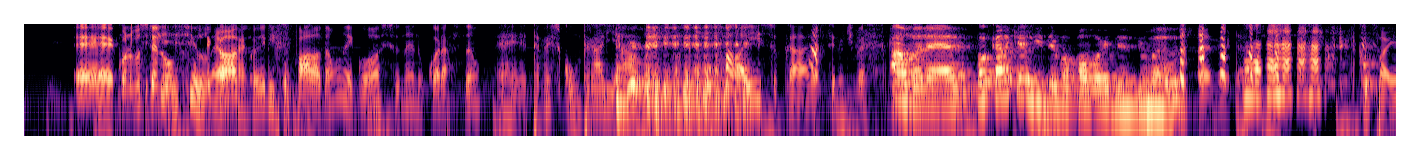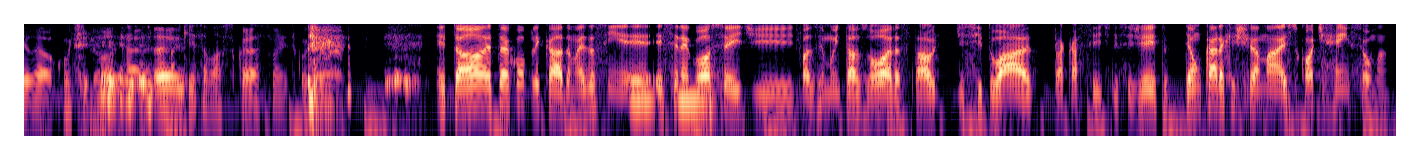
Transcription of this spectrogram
é, é, quando você Esse, não esse Léo, cara, quando ele fala, dá um negócio, né, no coração. É, talvez contrariá-lo. assim. Você não fala isso, cara, se não tivesse escrito. Ah, mano, é só o cara que é líder pra falar um bagulho desse, mano. É verdade. Desculpa aí, Léo. Continua, cara. Aqueça nossos corações. Continua. Então, então é complicado, mas assim, é- esse negócio aí de fazer muitas horas, tal, de se doar pra cacete desse jeito, tem um cara que chama Scott Hanselman.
